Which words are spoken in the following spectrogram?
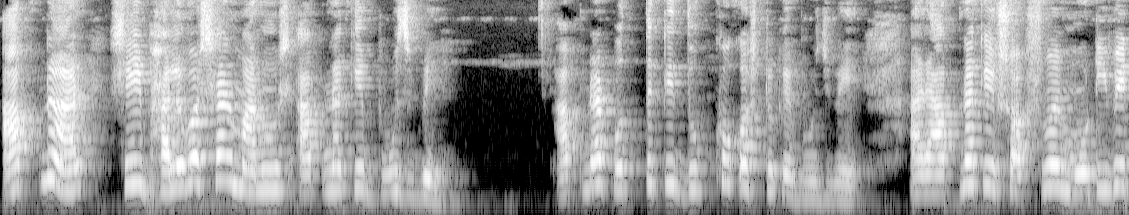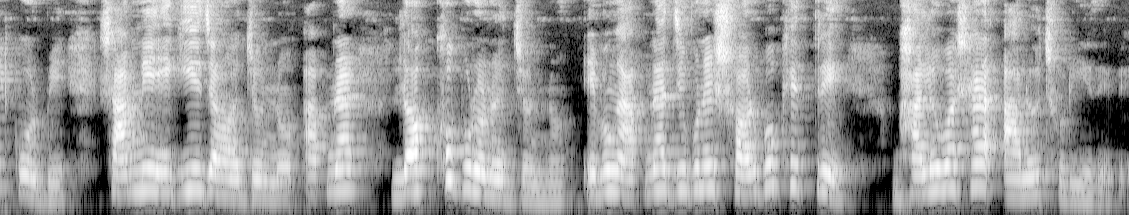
আপনার সেই ভালোবাসার মানুষ আপনাকে বুঝবে। আপনার প্রত্যেকটি দুঃখ কষ্টকে বুঝবে আর আপনাকে সবসময় মোটিভেট করবে সামনে এগিয়ে যাওয়ার জন্য, আপনার লক্ষ্য পূরণের জন্য এবং আপনার জীবনের সর্বক্ষেত্রে ভালোবাসার আলো ছড়িয়ে দেবে।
